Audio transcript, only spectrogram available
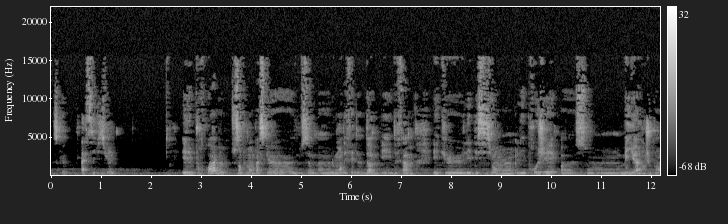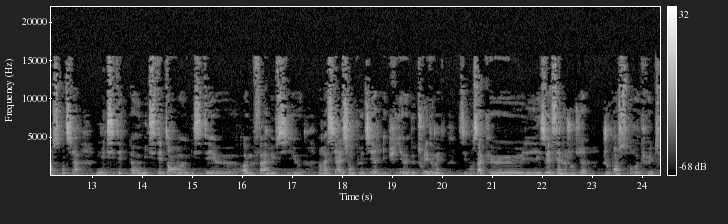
parce que assez visuelles. Et pourquoi? Tout simplement parce que euh, nous sommes, euh, le monde est fait d'hommes et de femmes et que les décisions, les projets sont meilleurs, je pense, quand il y a une mixité. Euh, mixité tant euh, mixité euh, homme-femme, mais aussi raciale, si on peut dire, et puis de tous les domaines. C'est pour ça que les ESN aujourd'hui, je pense, recrutent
